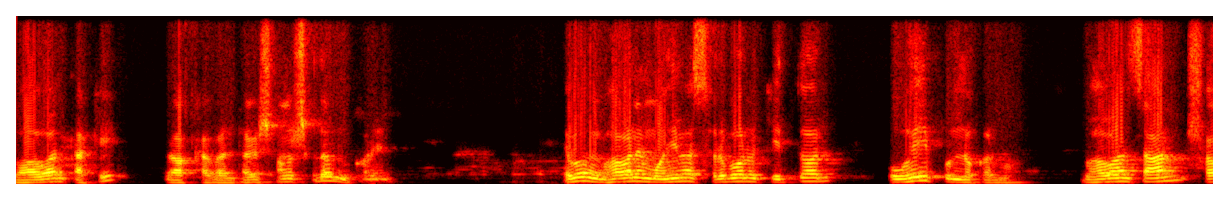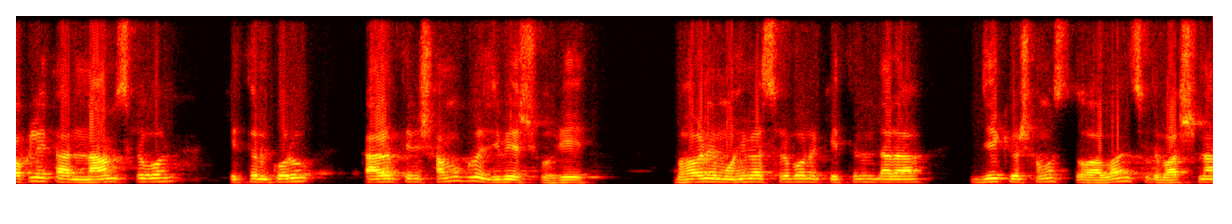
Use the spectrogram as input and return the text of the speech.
ভগবান তাকে রক্ষা করেন তাকে সংশোধন করেন। এবং ভগবানের মহিমা শ্রবণ ও কীর্তন উভয়ই পুণ্যকর্ম। ভগবান চান সকলে তার নাম শ্রবণ, কীর্তন করুক, কারণ তিনি সমগ্র জীবের সুহৃদ ভগবানের মহিমা শ্রবণ ও কীর্তনের দ্বারা যে কেউ সমস্ত অবাঞ্ছিত বাসনা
